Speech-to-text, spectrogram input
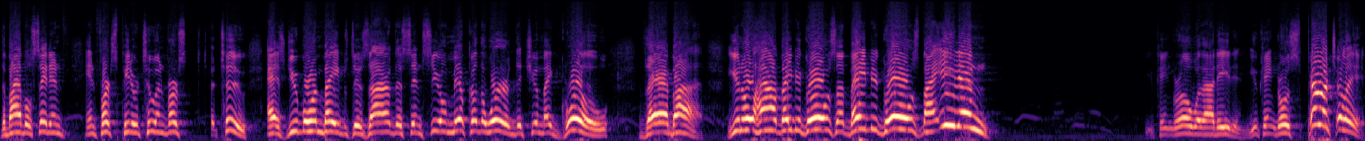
The Bible said in, in 1 Peter 2 and verse 2 As newborn babes desire the sincere milk of the Word, that you may grow thereby. You know how a baby grows? A baby grows by eating. You can't grow without eating. You can't grow spiritually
